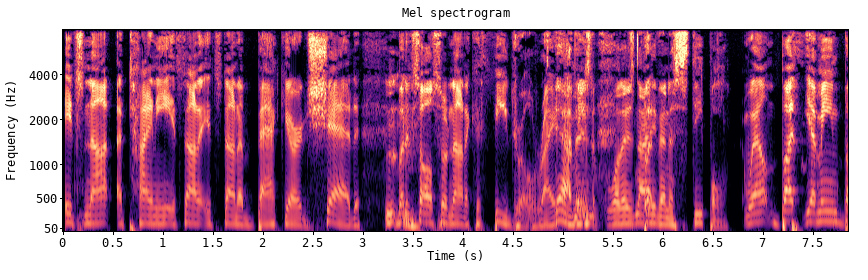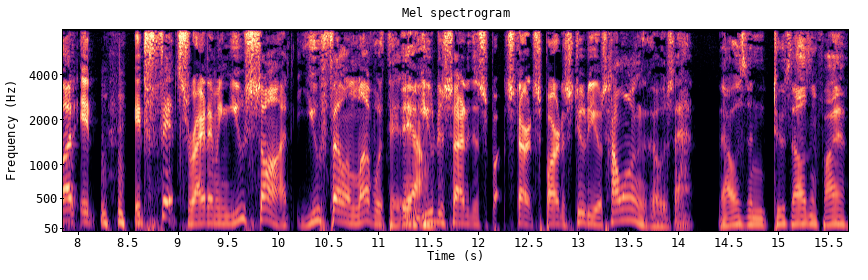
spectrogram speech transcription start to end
it's not a tiny, it's not, it's not a backyard shed, but it's also not a cathedral, right? Yeah, I there's, mean, well, there's not but- even a steeple. Well, but I mean, but it it fits, right? I mean, you saw it, you fell in love with it, Yeah. and you decided to sp- start Sparta Studios. How long ago was that? That was in 2005.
